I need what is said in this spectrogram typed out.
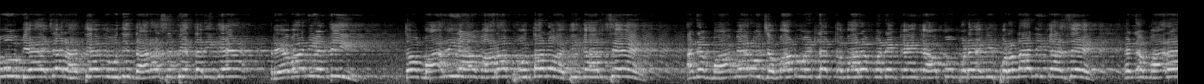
હું બે હજાર સત્યાવીસ સુધી ધારાસભ્ય તરીકે રહેવાની હતી. તો મારી આ મારો પોતાનો અધિકાર છે અને મામેરું જમાડવું એટલે તમારે મને કંઈક આપવું પડે એવી પ્રણાલિકા છે. એટલે મારે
